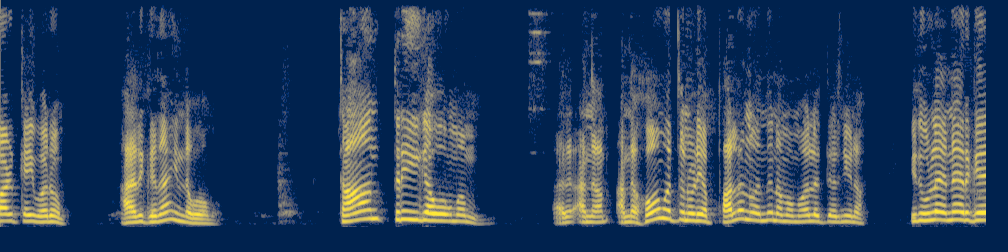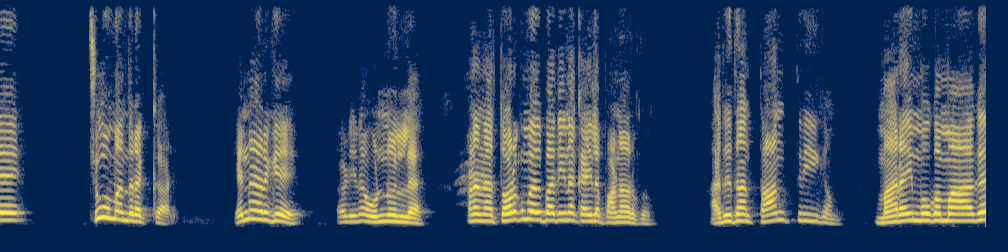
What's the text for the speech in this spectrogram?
வாழ்க்கை வரும் அதுக்கு தான் இந்த ஹோமம். தாந்திரீக ஹோமம். அது அந்த அந்த ஹோமத்தினுடைய பலன் வந்து நம்ம முதல்ல தெரிஞ்சுக்கணும். இது உள்ள என்ன இருக்குது சூமந்திரக்கால். என்ன இருக்குது அப்படின்னா ஒன்றும் இல்லை. ஆனால் நான் திறக்கும்போது பார்த்தீங்கன்னா கையில் பணம் இருக்கும். அதுதான் தாந்திரீகம். மறைமுகமாக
